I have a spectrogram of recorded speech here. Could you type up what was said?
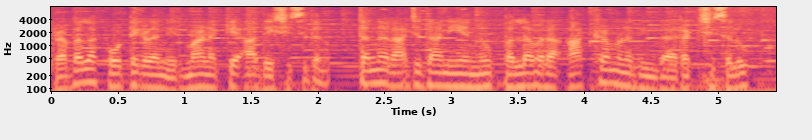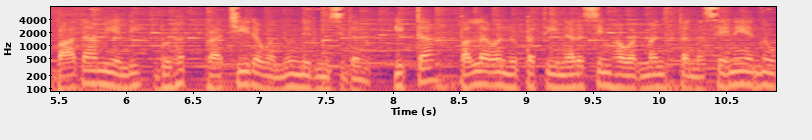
ಪ್ರಬಲ ಕೋಟೆಗಳ ನಿರ್ಮಾಣಕ್ಕೆ ಆದೇಶಿಸಿದನು. ತನ್ನ ರಾಜಧಾನಿಯನ್ನು ಪಲ್ಲವರ ಆಕ್ರಮಣದಿಂದ ರಕ್ಷಿಸಲು ಬಾದಾಮಿಯಲ್ಲಿ ಬೃಹತ್ ಪ್ರಾಚೀರವನ್ನು ನಿರ್ಮಿಸಿದನು. ಇತ್ತ ಪಲ್ಲವ ನೃಪತಿ ನರಸಿಂಹವರ್ಮನ್ ತನ್ನ ಸೇನೆಯನ್ನು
